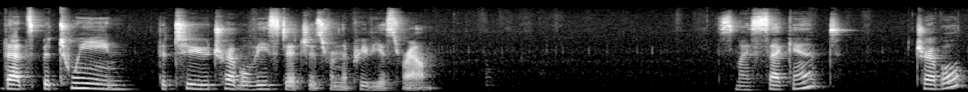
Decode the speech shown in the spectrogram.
that's between the two treble V stitches from the previous round. It's my second treble,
